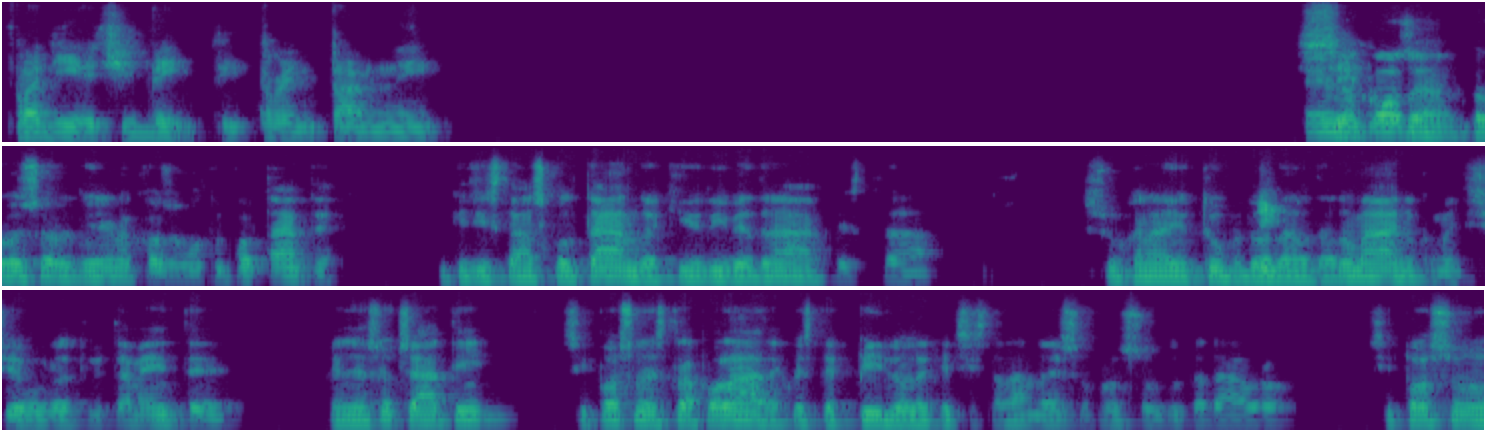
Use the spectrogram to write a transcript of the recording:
fra 10, 20, 30 anni. È una cosa, professore, direi una cosa molto importante, chi ci sta ascoltando e chi rivedrà questa sul canale YouTube sì. da, da, domani, come dicevo, gratuitamente per gli associati, si possono estrapolare queste pillole che ci sta dando adesso il professor Guttadauro, si possono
